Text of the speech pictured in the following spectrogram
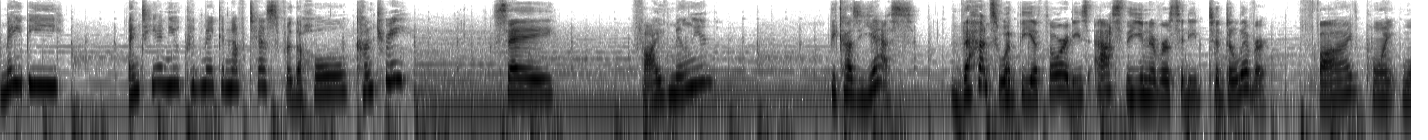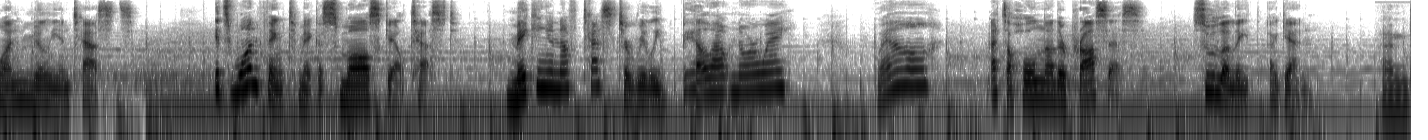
Maybe NTNU could make enough tests for the whole country? Say, 5 million? Because, yes, that's what the authorities asked the university to deliver 5.1 million tests. It's one thing to make a small scale test. Making enough tests to really bail out Norway? Well, that's a whole nother process. Sulalit again. And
